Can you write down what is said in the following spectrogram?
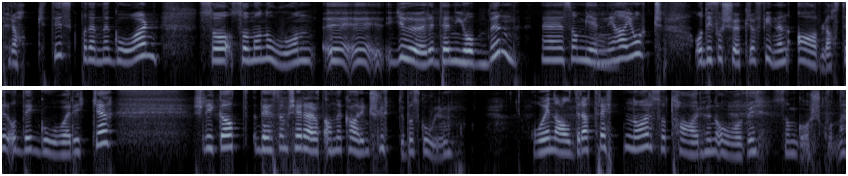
praktisk på denne gården, så, så må noen uh, gjøre den jobben uh, som Jenny har gjort. Og de forsøker å finne en avlaster, og det går ikke. Slik at det som skjer, er at Anne Karin slutter på skolen. Og i en alder av 13 år så tar hun over som gårdskone.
